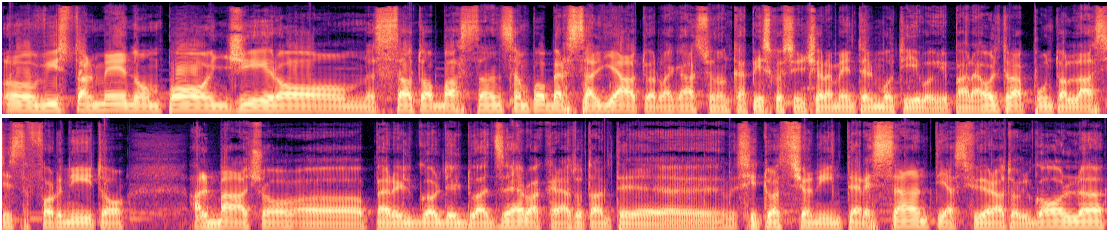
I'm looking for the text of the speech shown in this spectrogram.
ho visto almeno un po' in giro, è stato abbastanza un po' bersagliato il ragazzo, non capisco sinceramente il motivo, mi pare, oltre appunto all'assist fornito al bacio uh, per il gol del 2-0, ha creato tante uh, situazioni interessanti, ha sfiorato il gol.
